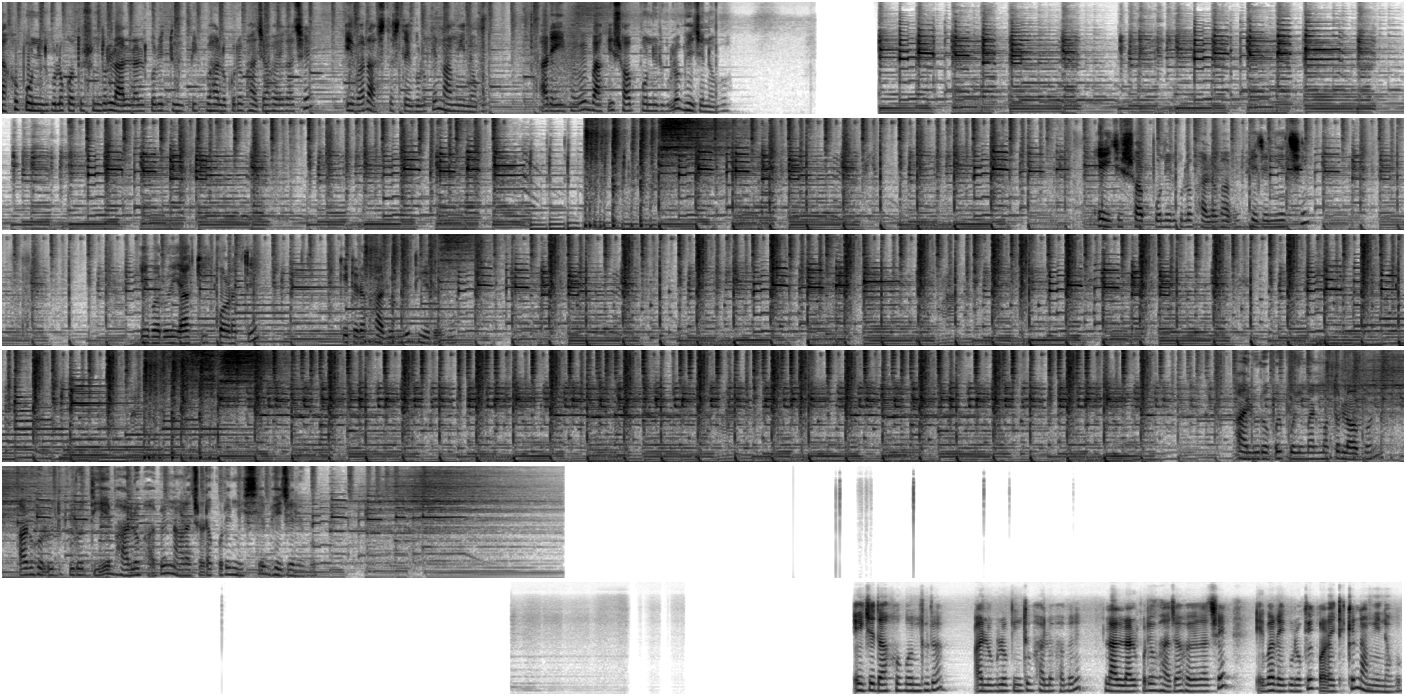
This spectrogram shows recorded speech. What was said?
দেখো পনিরগুলো কত সুন্দর লাল লাল করে দুই পিঠ ভালো করে ভাজা হয়ে গেছে। এবার আস্তে আস্তে এগুলোকে নামিয়ে নেব। আর এইভাবে বাকি সব পনিরগুলো ভেজে নেব। এই যে সব পনিরগুলো ভালোভাবে ভেজে নিয়েছি। এবার ওই একই কড়াতে কেটে রাখা আলুগুলো দিয়ে দেবো। আলুর ওপর পরিমাণ মতো লবণ আর হলুদ গুঁড়ো দিয়ে ভালোভাবে নাড়াচাড়া করে মিশিয়ে ভেজে নেব। এই যে দেখো বন্ধুরা, আলুগুলো কিন্তু ভালোভাবে লাল লাল করে ভাজা হয়ে গেছে। এবার এগুলোকে কড়াই থেকে নামিয়ে নেব।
